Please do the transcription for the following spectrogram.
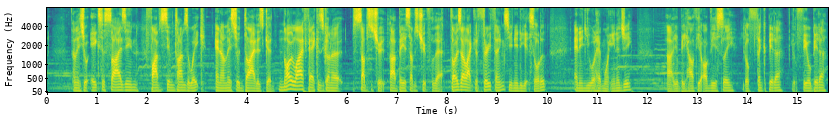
unless you're exercising five to seven times a week, and unless your diet is good. No life hack is to substitute, uh, be a substitute for that. Those are like the three things you need to get sorted, and then you will have more energy. Uh, you'll be healthier, obviously. You'll think better. You'll feel better.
